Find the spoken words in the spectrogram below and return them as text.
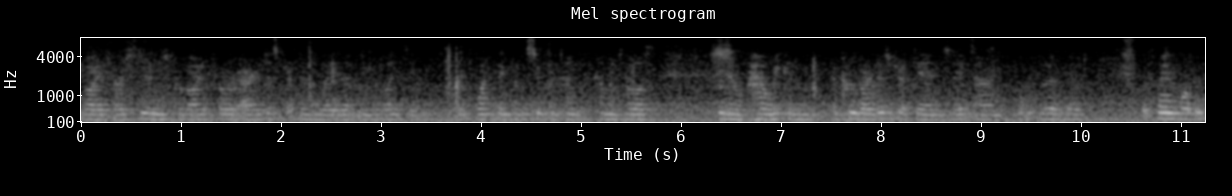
provide for our students, provide for our district in the way that we would like to. It's one thing for the superintendent to come and tell us, you know, how we can improve our district and, um, what was the, the, the plan, what was,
